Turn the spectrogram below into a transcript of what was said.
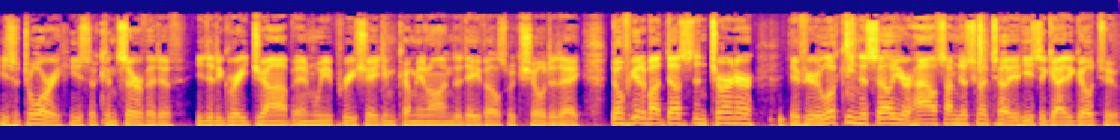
He's a Tory. He's a conservative. He did a great job, and we appreciate him coming on the Dave Elswick show today. Don't forget about Dustin Turner. If you're looking to sell your house, I'm just going to tell you, he's the guy to go to.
